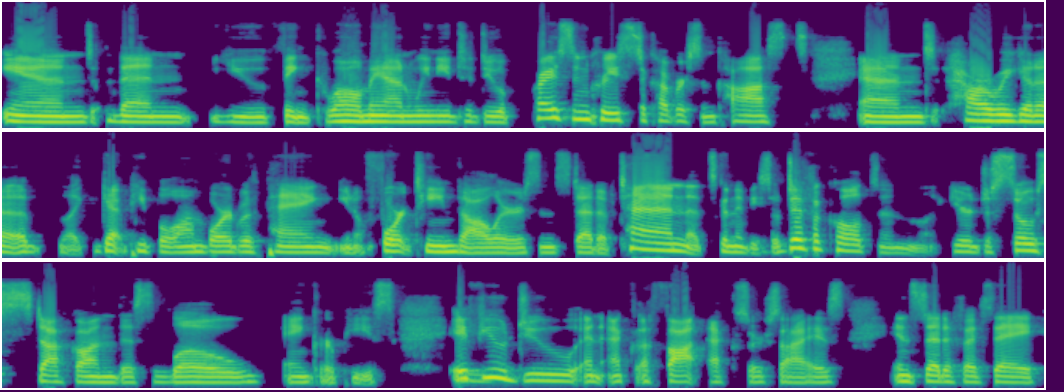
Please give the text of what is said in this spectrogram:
and then you think well man we need to do a price increase to cover some costs. And how are we going to like get people on board with paying you know $14 instead of 10 that's going to be so difficult and like you're just so stuck on this low anchor piece. If mm. you do an ex- a thought exercise instead if i say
